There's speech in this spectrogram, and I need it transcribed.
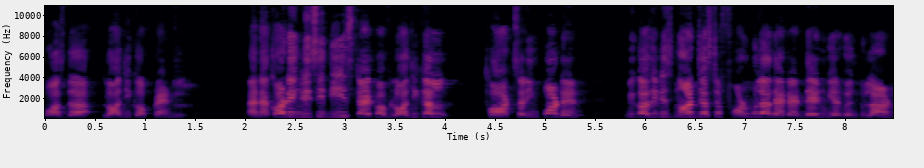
was the logic of Prandtl and accordingly see these type of logical thoughts are important because it is not just a formula that at the end we are going to learn.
